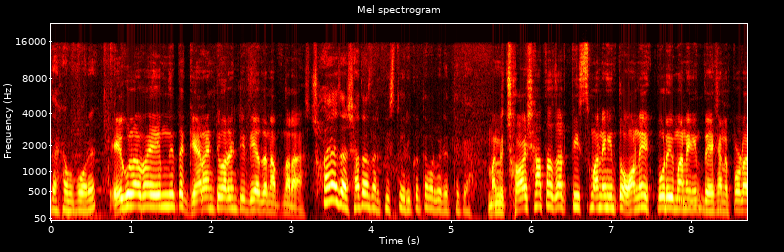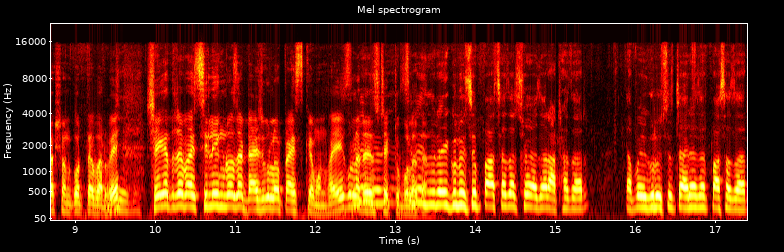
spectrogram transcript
দেখাবো পরে। এগুলা ভাই এমনিতে গ্যারান্টি ওয়ারেন্টি দিয়ে দেন আপনারা। ছয় হাজার সাত হাজার পিস তৈরি করতে পারবে এর থেকে। মানে ছয় সাত হাজার পিস মানে কিন্তু অনেক পরিমাণে কিন্তু এখানে প্রোডাকশন করতে পারবে। সেক্ষেত্রে ভাই সিলিং রোজের ডাইসগুলোর প্রাইস কেমন ভাই? এগুলো রেঞ্জটা একটু বলে দেন। এগুলো- এগুলো হচ্ছে পাঁচ হাজার ছয় হাজার আট হাজার। তারপর এগুলো হচ্ছে চার হাজার পাঁচ হাজার।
